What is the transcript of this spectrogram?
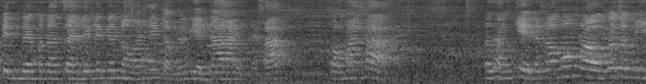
เป็นแรงบันดาลใจเล็กๆน้อยๆให้กับนักเรียนได้นะคะต่อมาค่ะเราสังเกตนะคะห้องเราก็จะมี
